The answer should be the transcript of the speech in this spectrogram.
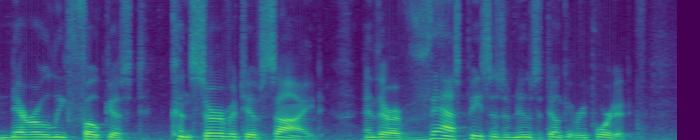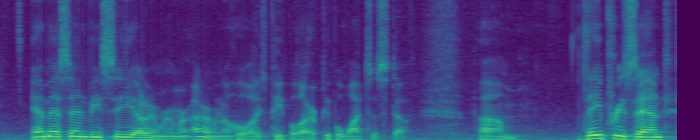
narrowly focused conservative side And there are vast pieces of news that don't get reported. MSNBC, I don't remember, I don't know who all these people are. People watch this stuff. Um, they present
